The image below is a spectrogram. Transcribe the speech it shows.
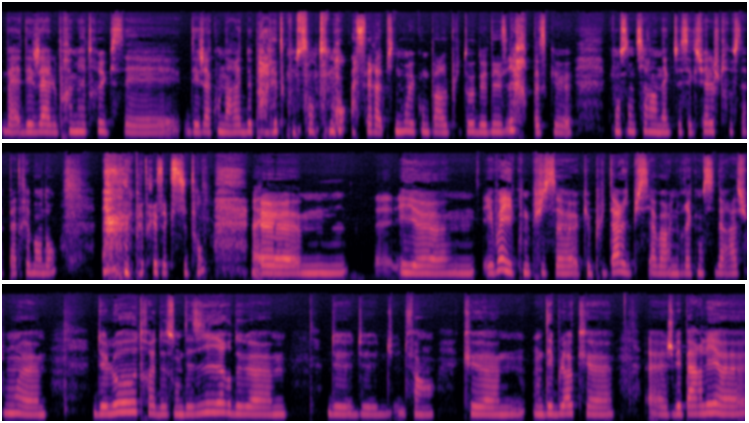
Bah, déjà, le premier truc, c'est déjà qu'on arrête de parler de consentement assez rapidement et qu'on parle plutôt de désir, parce que consentir à un acte sexuel, je trouve ça pas très bandant, pas très excitant. Et, et, ouais, et qu'on puisse, que plus tard, il puisse y avoir une vraie considération de l'autre, de son désir, de, de, de, enfin, que on débloque. je vais parler,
